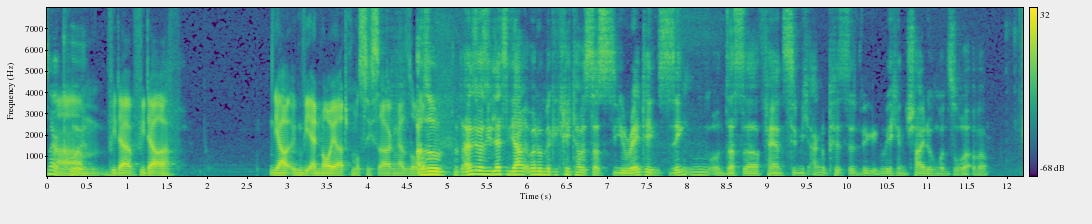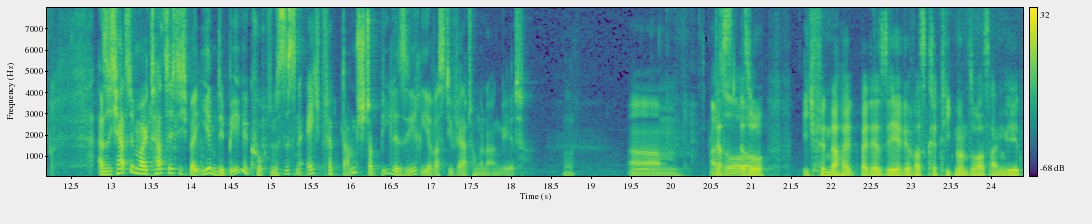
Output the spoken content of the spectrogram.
ja, cool. ähm, wieder, wieder ja, irgendwie erneuert, muss ich sagen. Also, also das Einzige, was ich die letzten Jahre immer nur mitgekriegt habe, ist, dass die Ratings sinken und dass da Fans ziemlich angepisst sind wegen irgendwelchen Entscheidungen und so, aber. Also ich hatte mal tatsächlich bei IMDB geguckt und es ist eine echt verdammt stabile Serie, was die Wertungen angeht. Hm. Ähm, also, das, also ich finde halt bei der Serie, was Kritiken und sowas angeht,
